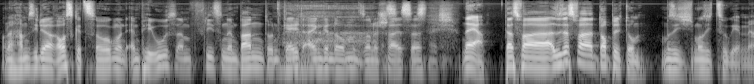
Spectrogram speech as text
Und dann haben sie die da rausgezogen und MPUs am fließenden Band und Geld eingenommen und so eine das Scheiße. Naja, das war, also das war doppelt dumm, muss ich, muss ich zugeben, ja.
